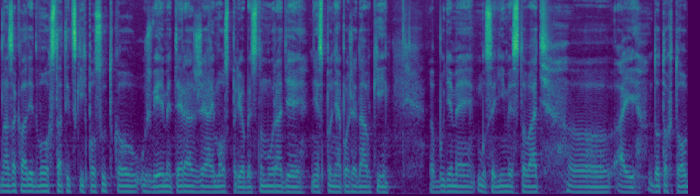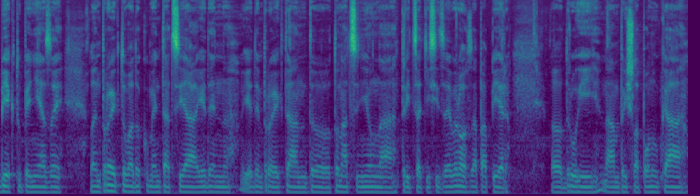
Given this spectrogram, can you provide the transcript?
na základe dvoch statických posudkov už vieme teraz, že aj most pri obecnom úrade nesplňa požiadavky. Budeme musieť investovať e, aj do tohto objektu peniaze. Len projektová dokumentácia, jeden, jeden projektant to nacenil na 30 tisíc eur za papier, e, druhý nám prišla ponuka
